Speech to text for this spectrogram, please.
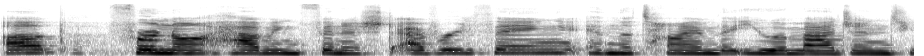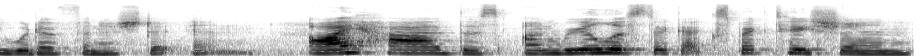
up for not having finished everything in the time that you imagined you would have finished it in. I had this unrealistic expectation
